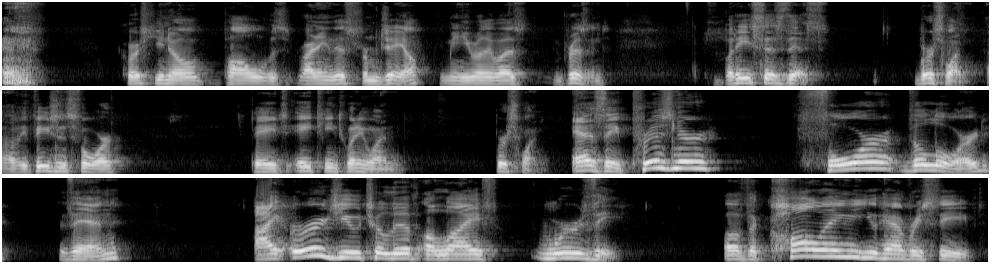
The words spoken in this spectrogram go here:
Course, you know, Paul was writing this from jail. I mean, he really was imprisoned. But he says this verse 1 of Ephesians 4, page 1821, verse 1. As a prisoner for the Lord, then, I urge you to live a life worthy of the calling you have received.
